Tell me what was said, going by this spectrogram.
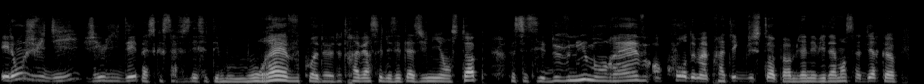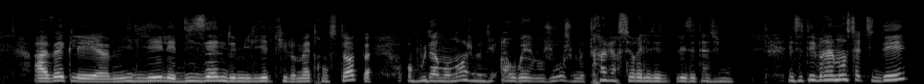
Et donc je lui dis j'ai eu l'idée parce que ça faisait c'était mon, mon rêve quoi de, traverser les États-Unis en stop. C'est devenu mon rêve au cours de ma pratique du stop hein, bien évidemment. C'est à dire que avec les euh, milliers les dizaines de milliers de kilomètres en stop au bout d'un moment, je me dis, ah ouais, un jour, je me traverserai les États-Unis. Et c'était vraiment cette idée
